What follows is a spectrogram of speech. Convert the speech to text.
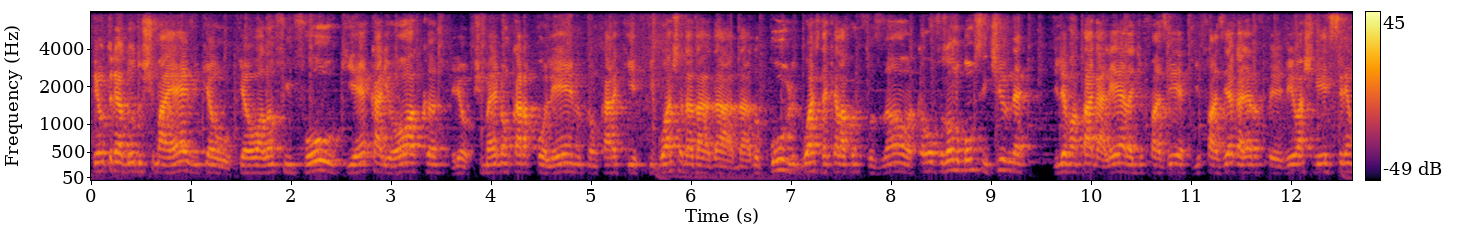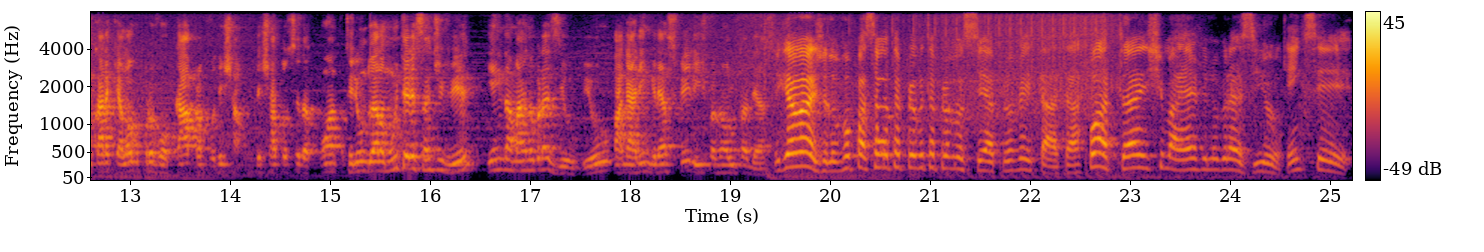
tem o treinador do Shimaev, que é o, que é o Alan Finfou, que é carioca, entendeu? O Shimaev é um cara polêmico, é um cara que, que gosta da- da- da- do público, gosta daquela confusão, aquela confusão no bom sentido, né? De levantar a galera, de fazer de fazer a galera ferver. Eu acho que esse seria um cara que é logo provocar para poder deixar, deixar a torcida contra. Seria um duelo muito interessante de ver e ainda mais no Brasil. Eu pagaria ingresso feliz pra ver uma luta dessa. Miguel Ângelo, vou passar outra pergunta pra você, aproveitar, tá? Poatan e Shimaev no Brasil. Quem que você.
